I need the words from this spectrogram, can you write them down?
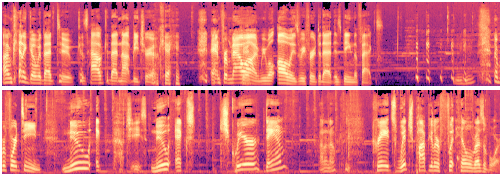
I'm gonna go with that too, because how could that not be true? okay. And from now Good. on, we will always refer to that as being the facts. Mm-hmm. Number 14. New, ex- oh, jeez. New Exqueer Dam? I don't know. Creates which popular foothill reservoir?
